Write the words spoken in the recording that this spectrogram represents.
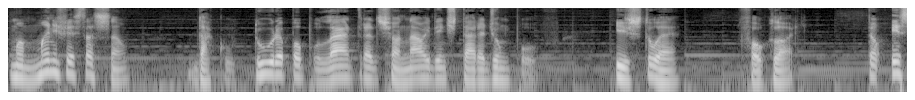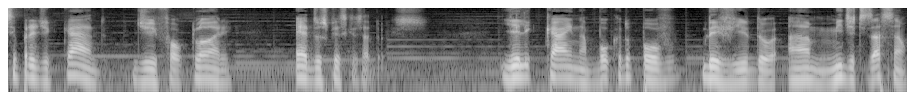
uma manifestação da cultura popular tradicional identitária de um povo. Isto é folclore. Então, esse predicado de folclore é dos pesquisadores. E ele cai na boca do povo devido à mediatização.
